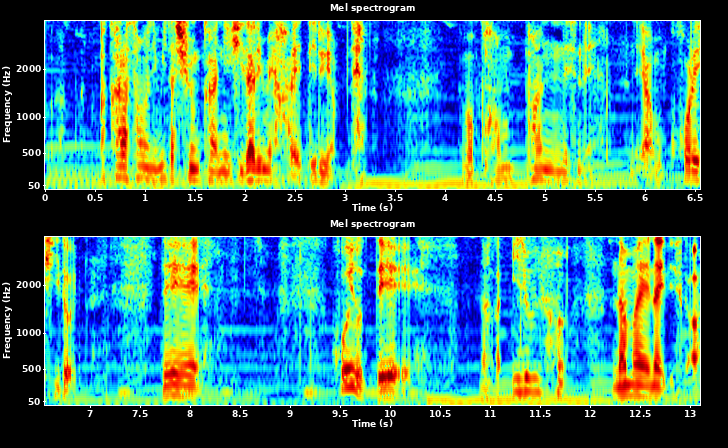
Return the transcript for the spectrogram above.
うあからさまに見た瞬間に左目腫れてるやんみたいな。もうパンパンですね。いやもうこれひどい。でこういうのってなんかいろいろ名前ないですか？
